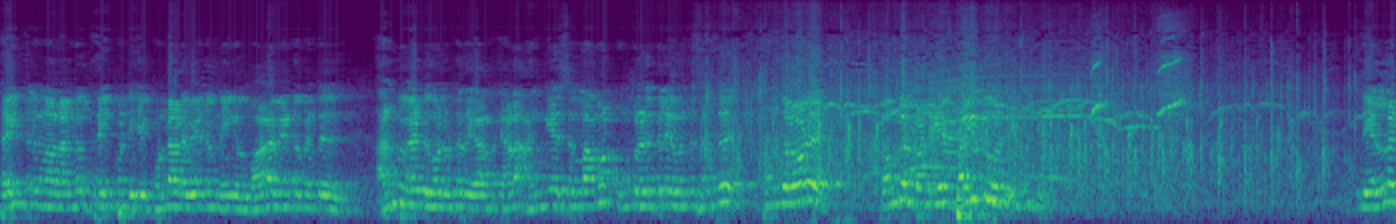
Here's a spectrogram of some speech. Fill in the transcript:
தை திருநாள் அன்று தை பண்டிகை கொண்டாட வேண்டும் நீங்கள் வர வேண்டும் என்று அன்பு வேண்டுகோள் விட்டதை காரணத்தினால அங்கே செல்லாமல் உங்களிடத்திலே வந்து சென்று உங்களோடு பொங்கல் பண்டிகையை பகிர்ந்து கொண்டிருக்கிறேன் இது எல்லை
